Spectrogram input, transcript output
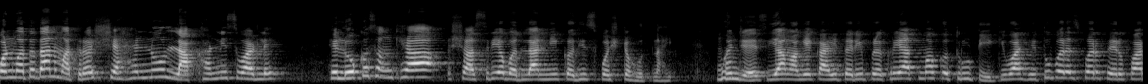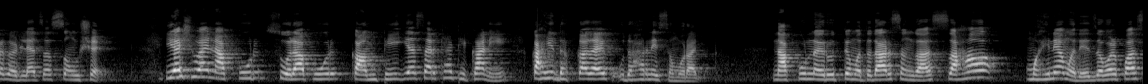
पण मतदान मात्र शहाण्णव लाखांनीच वाढले. हे लोकसंख्या शास्त्रीय बदलांनी कधी स्पष्ट होत नाही. म्हणजेच यामागे काहीतरी प्रक्रियात्मक त्रुटी किंवा हेतुपरस्पर फेरफार घडल्याचा संशय. याशिवाय नागपूर सोलापूर कामठी यासारख्या ठिकाणी काही धक्कादायक उदाहरणे समोर आली. नागपूर नैऋत्य मतदारसंघात सहा महिन्यामध्ये जवळपास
